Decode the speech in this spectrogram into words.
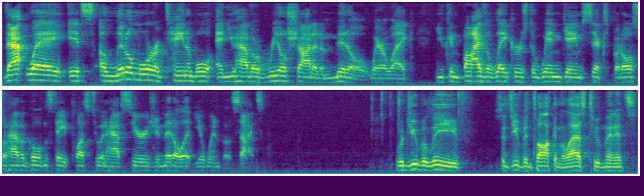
That way, it's a little more obtainable, and you have a real shot at a middle where, like, you can buy the Lakers to win game six, but also have a Golden State plus two and a half series. You middle it, you win both sides would you believe, since you've been talking the last two minutes,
